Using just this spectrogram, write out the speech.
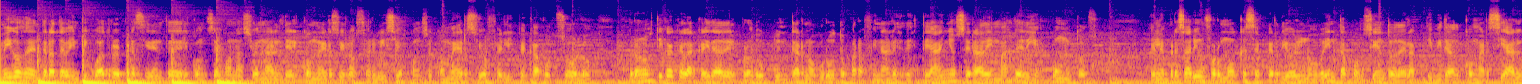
Amigos de Entrate 24, el presidente del Consejo Nacional del Comercio y los Servicios Consecomercio, Felipe Capozzolo, pronostica que la caída del Producto Interno Bruto para finales de este año será de más de 10 puntos. El empresario informó que se perdió el 90% de la actividad comercial,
